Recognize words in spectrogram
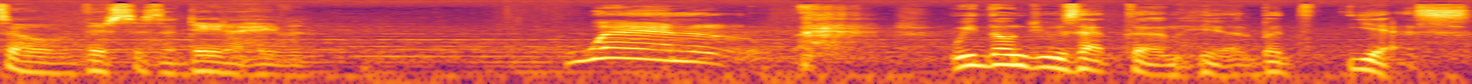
So, this is a data haven. Well, we don't use that term here, but yes.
